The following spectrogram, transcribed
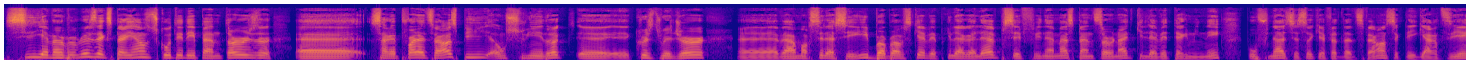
s'il y avait un peu plus d'expérience du côté des Panthers, euh, ça aurait pu faire la différence. Puis on se souviendra que euh, Chris Dridger euh, avait amorcé la série, Bobrovski avait pris la relève, puis c'est finalement Spencer Knight qui l'avait terminé. Au final, c'est ça qui a fait la différence, c'est que les gardiens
